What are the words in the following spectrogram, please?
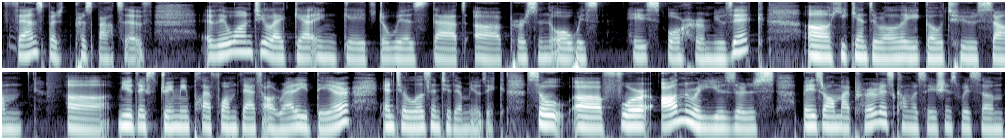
fans' per- perspective, if they want to like get engaged with that uh, person or with his or her music, uh, he can directly go to some uh, music streaming platform that's already there and to listen to their music. So uh, for ordinary users, based on my previous conversations with them,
